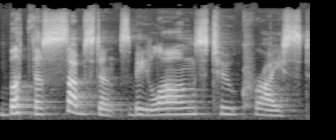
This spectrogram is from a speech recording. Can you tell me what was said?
but the substance belongs to Christ.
